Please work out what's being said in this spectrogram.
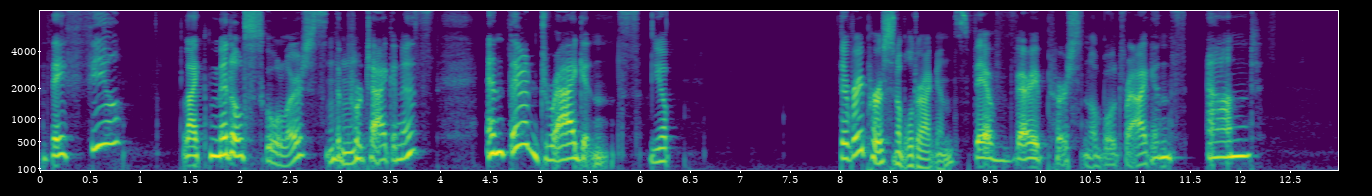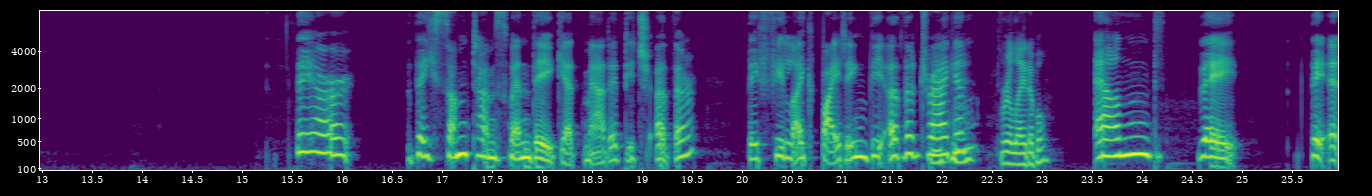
They feel like middle schoolers, the mm-hmm. protagonists, and they're dragons. Yep. They're very personable dragons. They're very personable dragons, and they are. They sometimes, when they get mad at each other, they feel like biting the other dragon. Relatable. and they they uh,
